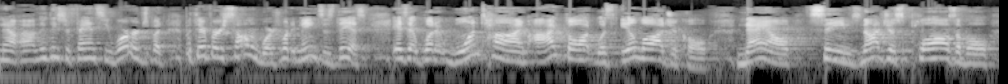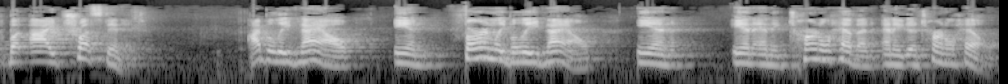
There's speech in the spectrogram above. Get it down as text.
Now, uh, these are fancy words, but, but they're very solid words. What it means is this, is that what at one time I thought was illogical now seems not just plausible, but I trust in it. I believe now in, firmly believe now in, in an eternal heaven and an eternal hell.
